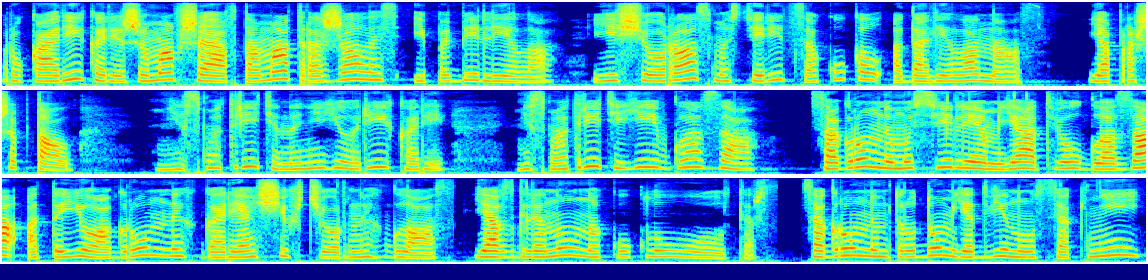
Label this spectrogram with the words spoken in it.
Рука Рика, сжимавшая автомат, разжалась и побелела. Еще раз мастерица кукол одолела нас. Я прошептал «Не смотрите на нее, Рикари! Не смотрите ей в глаза!» С огромным усилием я отвел глаза от ее огромных горящих черных глаз. Я взглянул на куклу Уолтерс. С огромным трудом я двинулся к ней.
